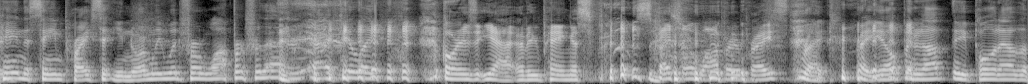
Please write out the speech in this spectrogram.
paying the same price that you normally would for a Whopper for that? Or, I feel like or is it? Yeah, are they paying a sp- special Whopper price? right, right. You open it up, and you pull it out of the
